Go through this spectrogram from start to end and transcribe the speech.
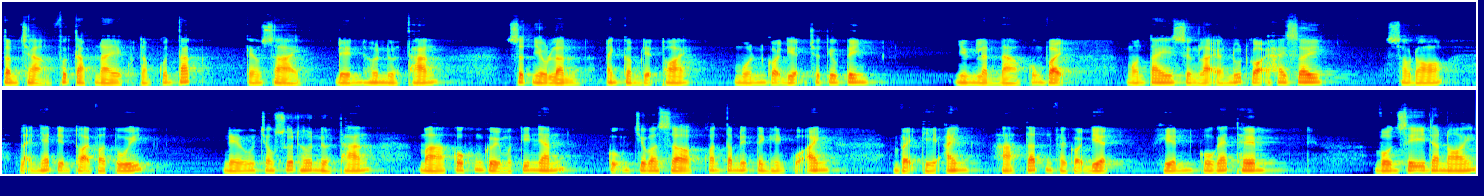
Tâm trạng phức tạp này của thẩm quân tắc kéo dài đến hơn nửa tháng. Rất nhiều lần anh cầm điện thoại muốn gọi điện cho tiêu tinh. Nhưng lần nào cũng vậy, ngón tay dừng lại ở nút gọi 2 giây. Sau đó lại nhét điện thoại vào túi. Nếu trong suốt hơn nửa tháng mà cô không gửi một tin nhắn, cũng chưa bao giờ quan tâm đến tình hình của anh, vậy thì anh hà tất phải gọi điện, khiến cô ghét thêm. Vốn sĩ đã nói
